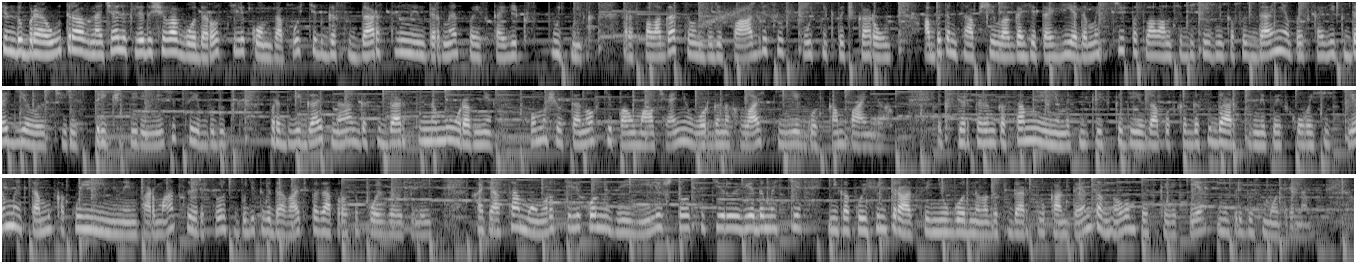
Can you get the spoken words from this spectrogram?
Всем доброе утро. В начале следующего года Ростелеком запустит государственный интернет-поисковик «Спутник». Располагаться он будет по адресу спутник.ру. Об этом сообщила газета «Ведомости». По словам собеседников издания, поисковик доделают через 3-4 месяца и будут продвигать на государственном уровне с помощью установки по умолчанию в органах власти и госкомпаниях. Эксперты рынка с сомнением отнеслись к идее запуска государственной поисковой системы и к тому, какую именно информацию ресурс будет выдавать по запросу пользователей. Хотя в самом Ростелекоме заявили, что, цитирую ведомости, никакой фильтрации неугодного государству контента в новом поисковике не предусмотрено.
